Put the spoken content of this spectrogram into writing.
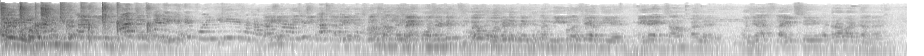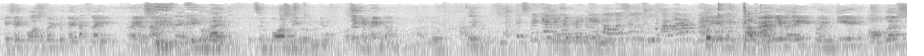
सही बोलो ही हाँ, है मैं पॉजिटिव देखूँगा नीट मुझे अभी है मेरा एग्ज़ाम कल है मुझे आज फ़्लाइट से हैदराबाद जाना है। Is it possible to get a flight right now it's impossible second right now इसमें क्या लिखा है? 28 अगस्त अगर आप मैम ये बताइए 28 अगस्त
